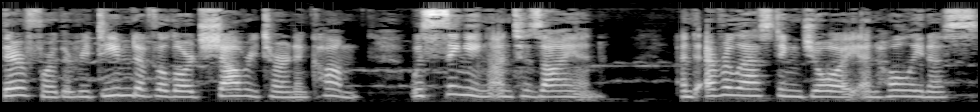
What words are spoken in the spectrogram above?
Therefore the redeemed of the Lord shall return and come with singing unto Zion, and everlasting joy and holiness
